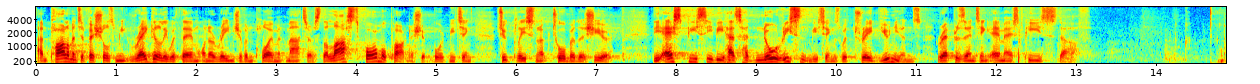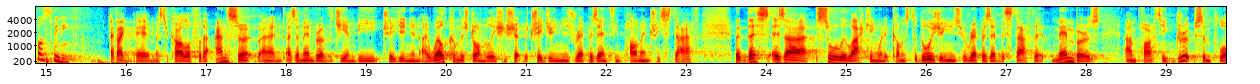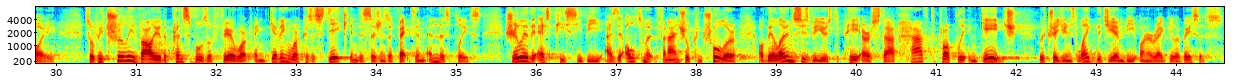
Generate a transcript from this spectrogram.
and Parliament officials meet regularly with them on a range of employment matters. The last formal partnership board meeting took place in October this year. The SPCB has had no recent meetings with trade unions representing MSP's staff. Paul Sweeney. I thank uh, Mr Carlo for that answer and as a member of the GMB trade union I welcome the strong relationship with trade unions representing parliamentary staff but this is uh, sorely lacking when it comes to those unions who represent the staff that members and party groups employ. So if we truly value the principles of fair work and giving workers a stake in decisions affecting them in this place, surely the SPCB as the ultimate financial controller of the allowances we use to pay our staff have to properly engage with trade unions like the GMB on a regular basis.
